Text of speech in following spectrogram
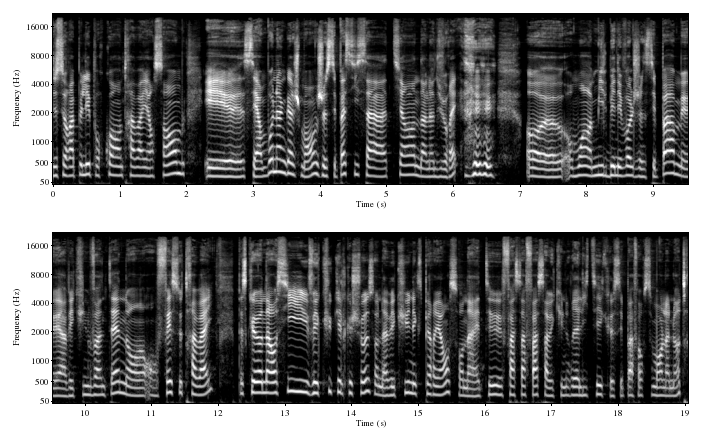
se rappeler pourquoi on travaille ensemble. Et c'est un bon engagement. Je ne sais pas si ça tient dans la durée. euh, au moins 1000 bénévoles, je ne sais pas, mais avec une vingtaine, on, fait ce travail. Parce qu'on a aussi vécu quelque chose, on a vécu une expérience, on a été face à face avec une réalité que c'est pas forcément la nôtre.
